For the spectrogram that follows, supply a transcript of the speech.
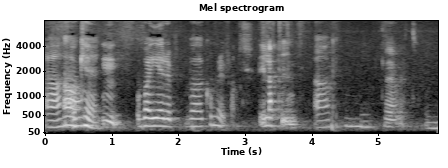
Ja, okej. Okay. Mm. Och vad, är det, vad kommer det ifrån? Det är latin. Ja, okay. mm. Jag vet. Mm.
